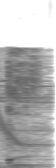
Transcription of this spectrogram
Okay.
